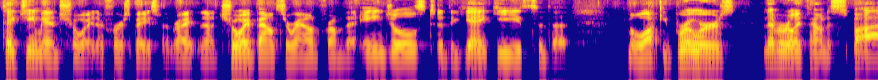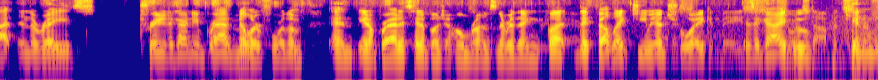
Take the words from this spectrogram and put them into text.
take Ji-Man Choi, their first baseman, right? Now Choi bounced around from the Angels to the Yankees to the Milwaukee Brewers, never really found a spot, and the Rays traded a guy named Brad Miller for them. And, you know, Brad has hit a bunch of home runs and everything, but they felt like Ji-Man Choi is a guy who can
